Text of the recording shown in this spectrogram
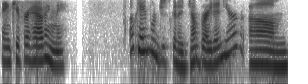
Thank you for having me. Okay, we're just going to jump right in here. Um,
